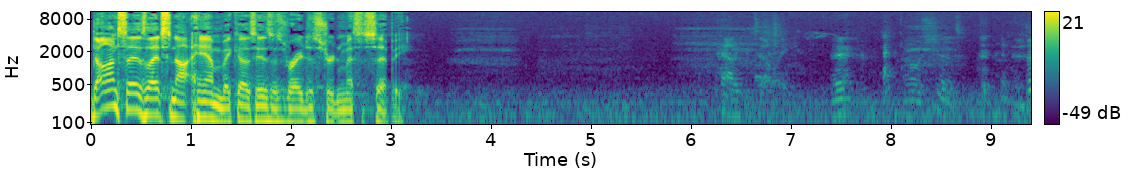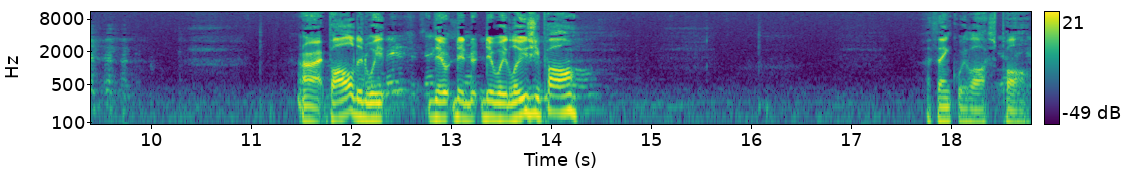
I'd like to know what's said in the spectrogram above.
Don says that's not him because his is registered in Mississippi. All right, Paul. Did we did, did, did we lose you, Paul? I think we lost Paul.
